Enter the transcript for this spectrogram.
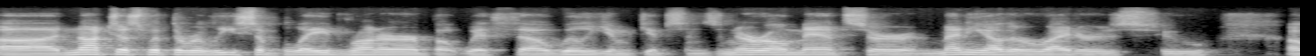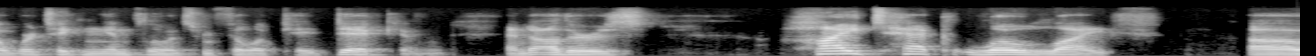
uh, not just with the release of Blade Runner, but with uh, William Gibson's Neuromancer and many other writers who uh, were taking influence from Philip K. Dick and, and others. High tech, low life, uh,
